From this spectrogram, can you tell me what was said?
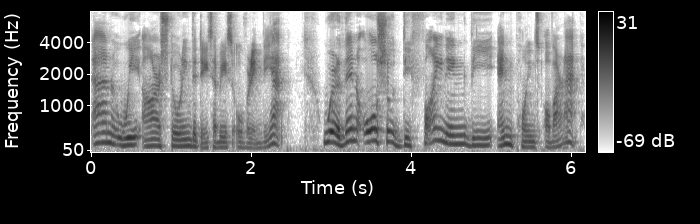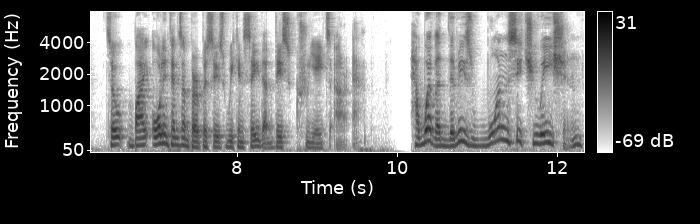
and we are storing the database over in the app. We're then also defining the endpoints of our app. So by all intents and purposes, we can say that this creates our app. However, there is one situation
